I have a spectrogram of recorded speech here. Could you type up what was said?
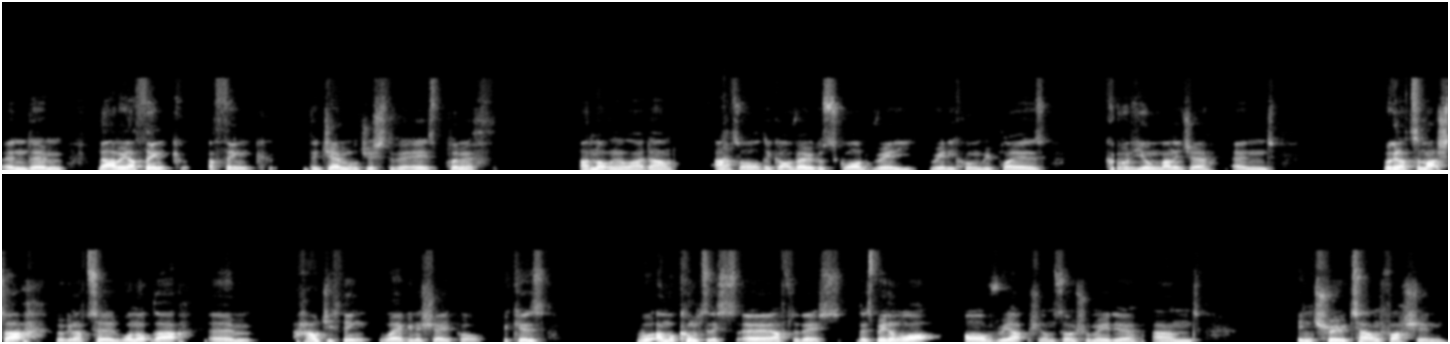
And um, no, I mean, I think, I think the general gist of it is Plymouth are not going to lie down at all. They've got a very good squad, really, really hungry players, good young manager, and we're to have to match that. We're to have to one up that. Um, how do you think we're to shape up? Because, we'll, and we'll come to this uh, after this. There's been a lot of reaction on social media, and in true town fashion,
